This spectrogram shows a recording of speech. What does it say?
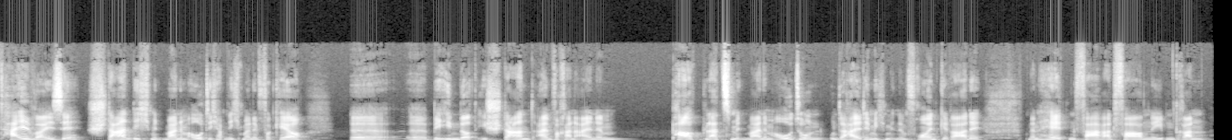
Teilweise stand ich mit meinem Auto, ich habe nicht meinen Verkehr äh, äh, behindert, ich stand einfach an einem Parkplatz mit meinem Auto und unterhalte mich mit einem Freund gerade. Dann hält ein Fahrradfahrer nebendran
